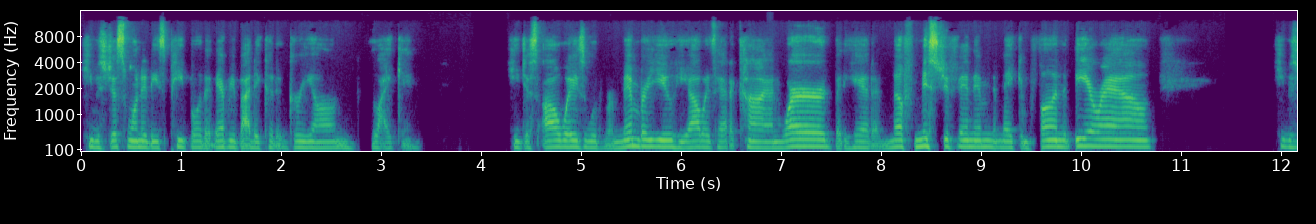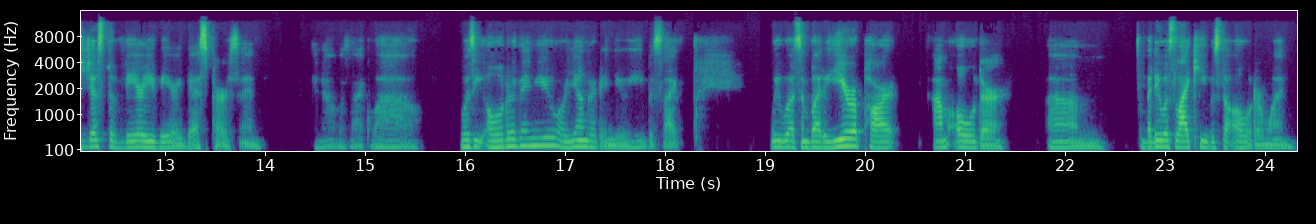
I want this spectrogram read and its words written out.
he was just one of these people that everybody could agree on liking. He just always would remember you. He always had a kind word, but he had enough mischief in him to make him fun to be around. He was just the very, very best person. And I was like, wow was he older than you or younger than you? He was like, we wasn't but a year apart. I'm older. Um, but it was like he was the older one.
